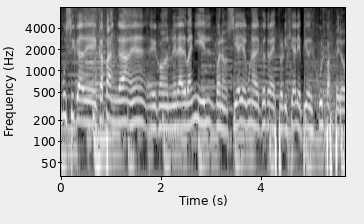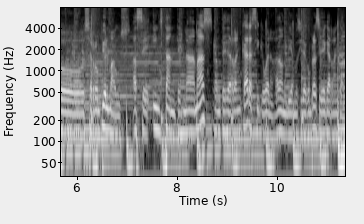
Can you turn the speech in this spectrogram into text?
Música de Capanga ¿eh? Eh, con el albañil. Bueno, si hay alguna de que otra desprolijidad le pido disculpas, pero se rompió el mouse hace instantes nada más antes de arrancar. Así que bueno, ¿a dónde íbamos a ir a comprar? Se había que arrancar.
